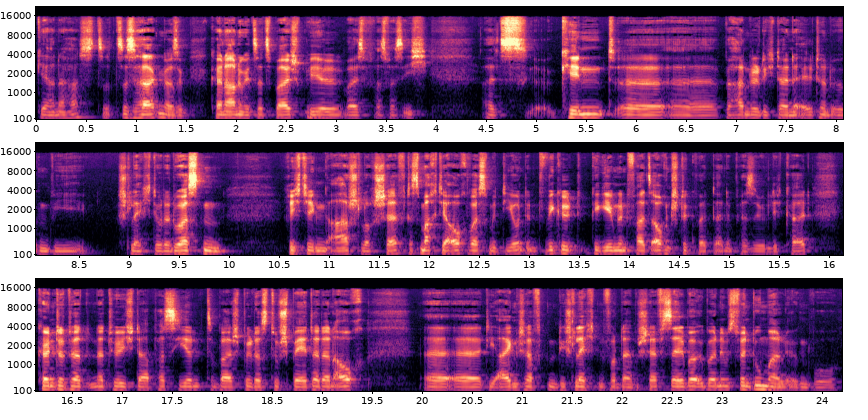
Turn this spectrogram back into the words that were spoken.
gerne hast, sozusagen. Also keine Ahnung, jetzt als Beispiel, weiß, was weiß ich, als Kind äh, äh, behandelt dich deine Eltern irgendwie schlecht oder du hast einen richtigen Arschloch-Chef. Das macht ja auch was mit dir und entwickelt gegebenenfalls auch ein Stück weit deine Persönlichkeit. Könnte natürlich da passieren, zum Beispiel, dass du später dann auch äh, äh, die Eigenschaften, die schlechten von deinem Chef selber übernimmst, wenn du mal irgendwo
